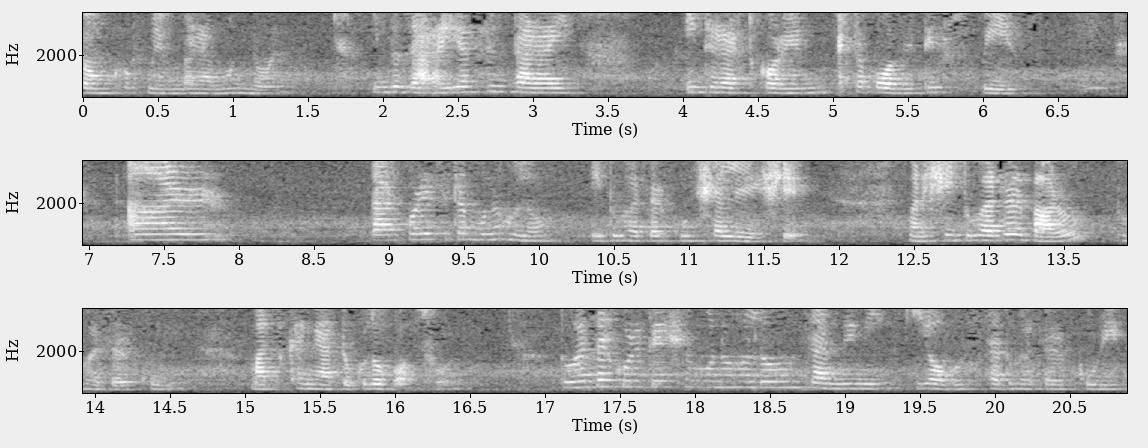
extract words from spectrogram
সংখ্যক মেম্বার এমন নয়। কিন্তু যারাই আছেন, তারাই ইন্টারাক্ট করেন, একটা পজিটিভ স্পেস আর তারপরে যেটা মনে হলো, এই দু হাজার কুড়ি সালে এসে মানে সেই দু হাজার বারো দু হাজার কুড়ি মাঝখানে এতগুলো বছর। দু হাজার কুড়িতে এসে মনে হলো, জানেনি কি অবস্থা দু হাজার কুড়ির।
